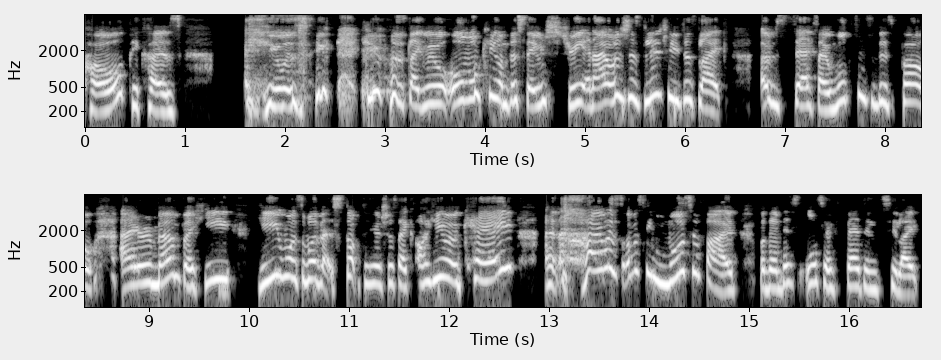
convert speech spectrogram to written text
pole because he was he was like we were all walking on the same street and I was just literally just like obsessed. I walked into this pole. I remember he he was the one that stopped and he was just like, Are you okay? And I was obviously mortified, but then this also fed into like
